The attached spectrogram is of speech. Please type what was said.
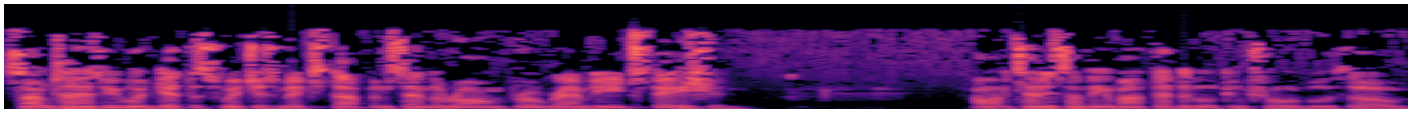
sometimes we would get the switches mixed up and send the wrong program to each station. I want to tell you something about that little control booth, though.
